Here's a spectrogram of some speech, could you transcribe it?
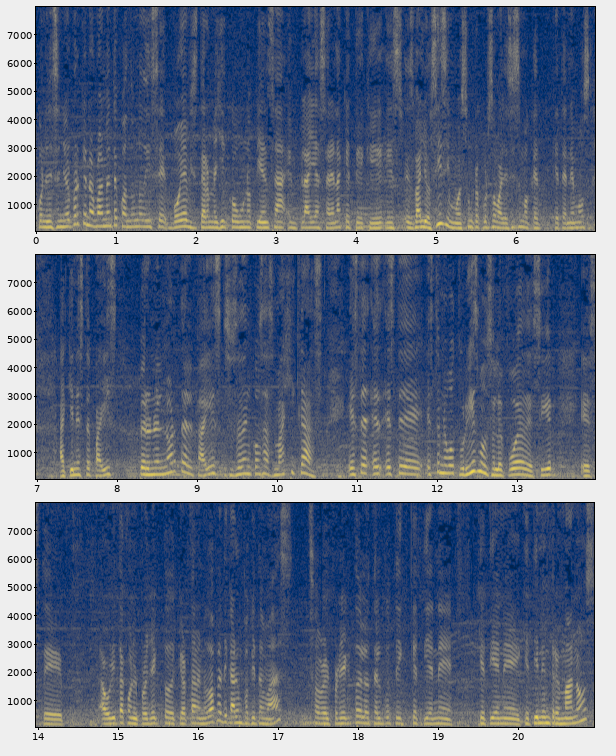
con el señor, porque normalmente cuando uno dice voy a visitar México, uno piensa en playas, arena, que, que es, es, valiosísimo, es un recurso valiosísimo que, que, tenemos aquí en este país, pero en el norte del país suceden cosas mágicas. Este, este, este nuevo turismo, se le puede decir, este, ahorita con el proyecto de Kierta, nos va a platicar un poquito más sobre el proyecto del Hotel Boutique que tiene, que tiene, que tiene entre manos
